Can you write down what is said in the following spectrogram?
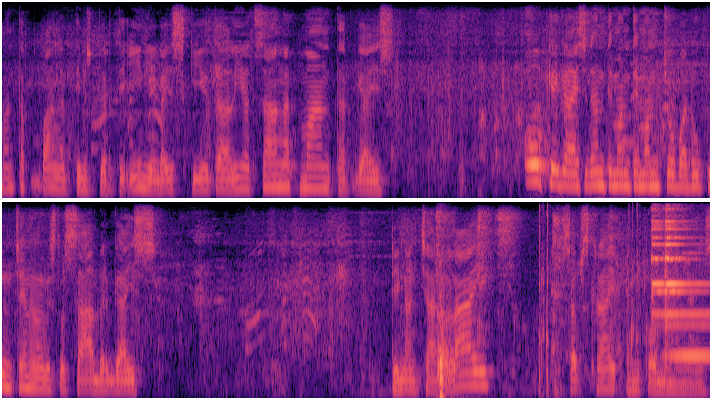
Mantap banget tim seperti ini ya guys. Kita lihat sangat mantap guys Oke okay guys dan teman-teman coba dukung channel Wisto Saber guys dengan cara like subscribe and comment guys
